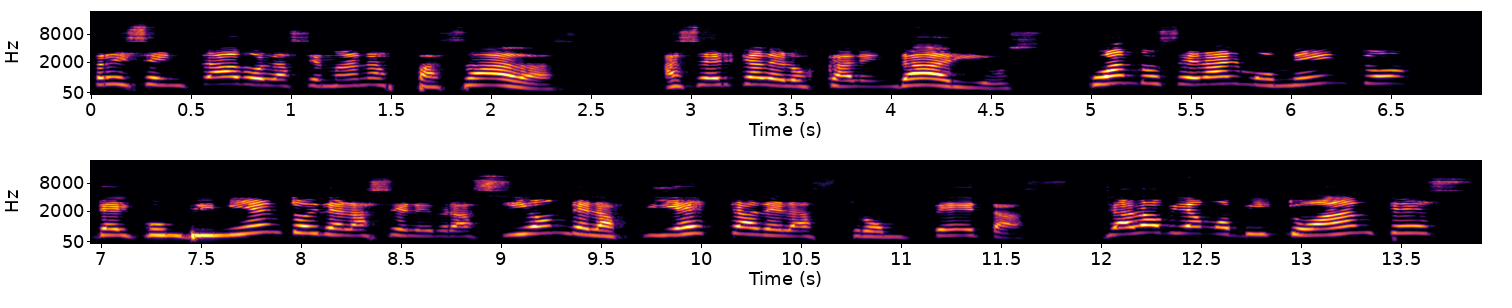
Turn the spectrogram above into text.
presentado las semanas pasadas acerca de los calendarios. ¿Cuándo será el momento del cumplimiento y de la celebración de la fiesta de las trompetas? Ya lo habíamos visto antes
